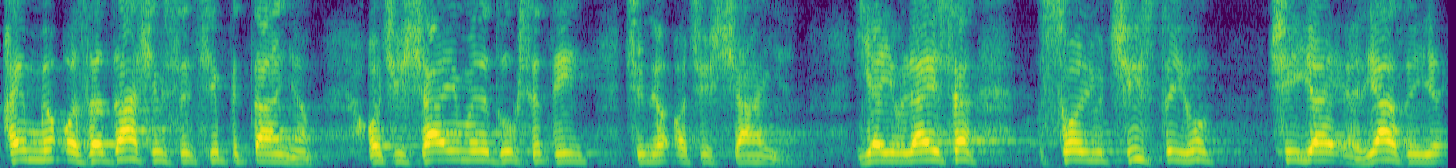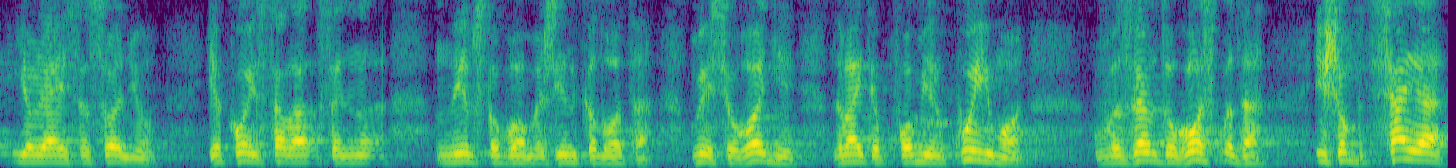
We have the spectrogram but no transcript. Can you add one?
хай ми озадачимося цим питанням, очищає мене Дух Святий чи не очищає. Я являюся солью чистою, чи я грязною являюся солью, якою стала ним з тобою жінка Лота. Ми сьогодні давайте поміркуємо, ввеземо до Господа, і щоб ця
